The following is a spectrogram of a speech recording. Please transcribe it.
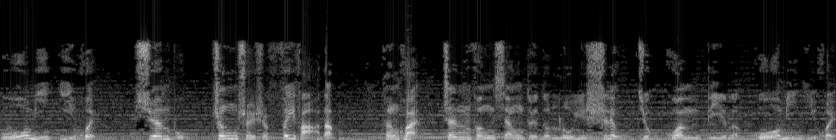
国民议会，宣布征税是非法的。很快，针锋相对的路易十六就关闭了国民议会。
